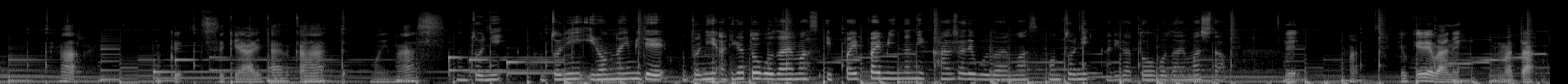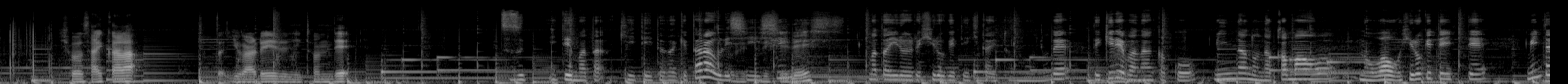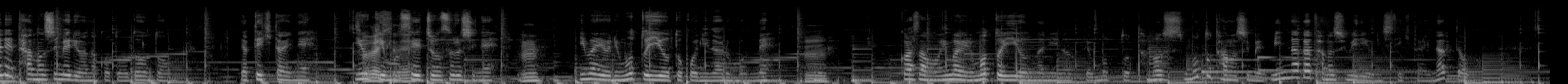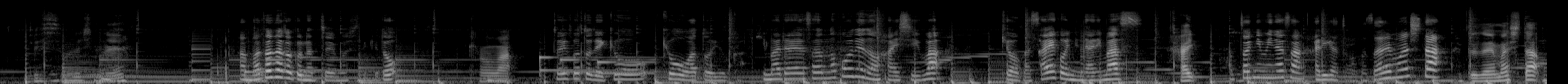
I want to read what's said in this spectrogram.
まあよく続けられたのかなって思います。本当に本当にいろんな意味で本当にありがとうございます。いっぱいいっぱいみんなに感謝でございます。本当にありがとうございました。で、まあ、よければねまた詳細からちょっと URL に飛んで続いてまた聞いていただけたら嬉しい嬉しです。またいろいろ広げていきたいと思うのでできればなんかこうみんなの仲間の輪を広げていってみんなで楽しめるようなことをどんどんやっていきたいね勇気も成長するしね。うん。今よりもっといい男になるもんね。うん。お母さんも今よりもっといい女になってもっと楽しもっと楽しめるみんなが楽しめるようにしていきたいなって思うですそう。ですね。あまた長くなっちゃいましたけど。今日は。ということで今日今日はというかヒマラヤさんの方での配信は今日が最後になります。はい。本当に皆さんありがとうございました。ありがとうございました。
